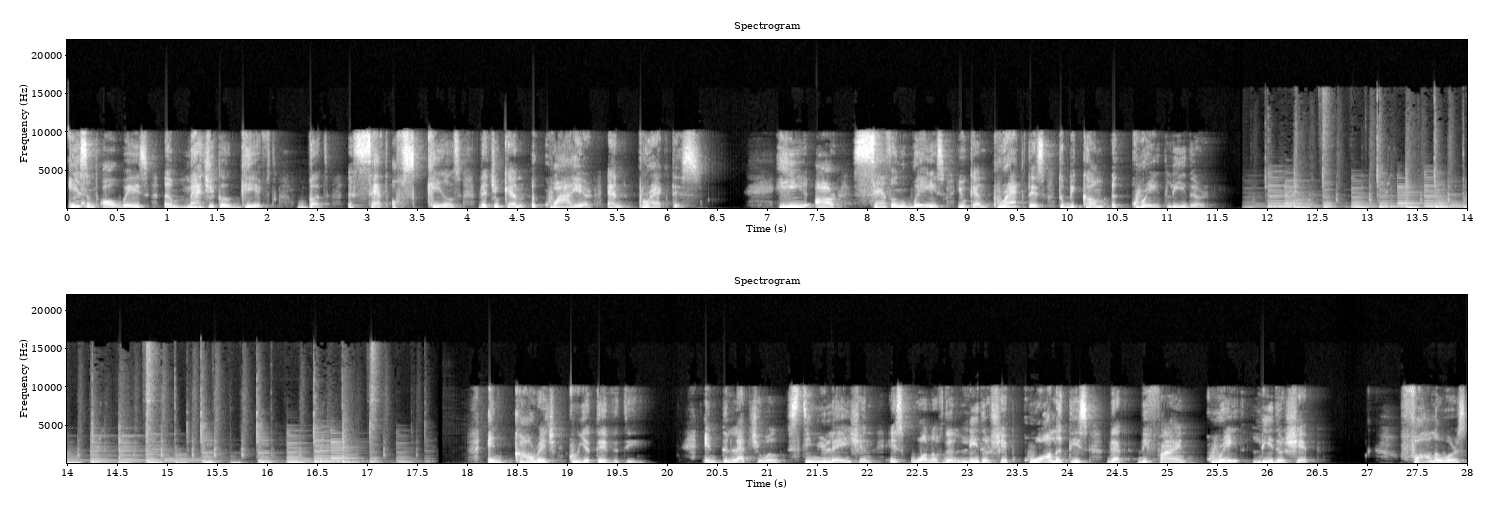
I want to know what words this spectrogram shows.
isn't always a magical gift, but a set of skills that you can acquire and practice. Here are seven ways you can practice to become a great leader. Encourage creativity. Intellectual stimulation is one of the leadership qualities that define great leadership. Followers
